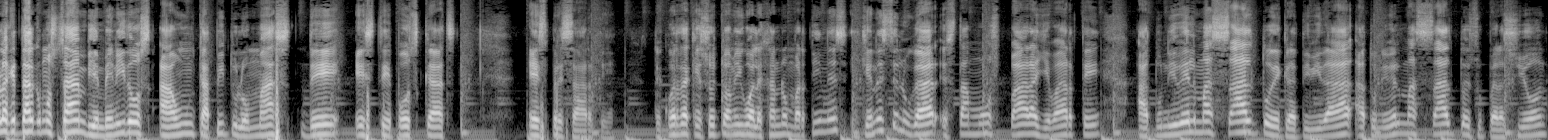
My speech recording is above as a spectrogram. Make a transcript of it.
Hola, ¿qué tal? ¿Cómo están? Bienvenidos a un capítulo más de este podcast Expresarte. Recuerda que soy tu amigo Alejandro Martínez y que en este lugar estamos para llevarte a tu nivel más alto de creatividad, a tu nivel más alto de superación,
